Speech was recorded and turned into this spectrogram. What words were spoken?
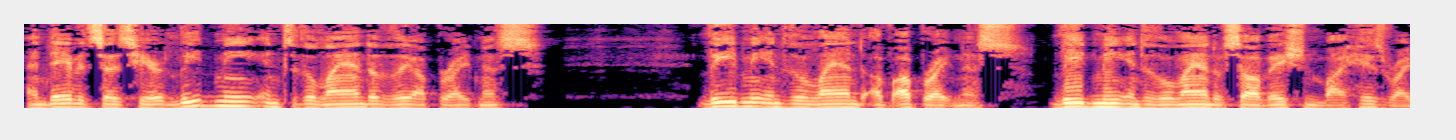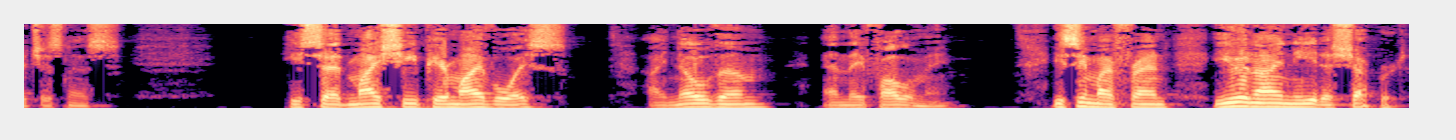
And David says here, lead me into the land of the uprightness. Lead me into the land of uprightness. Lead me into the land of salvation by his righteousness. He said, my sheep hear my voice. I know them and they follow me. You see, my friend, you and I need a shepherd.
